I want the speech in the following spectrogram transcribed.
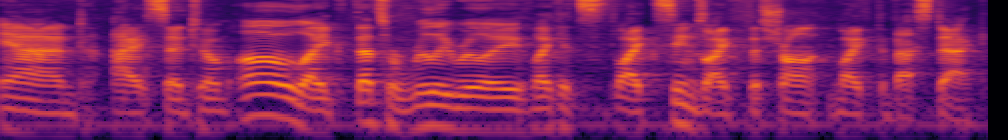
and I said to him, "Oh, like that's a really, really like it's like seems like the strong, like the best deck."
